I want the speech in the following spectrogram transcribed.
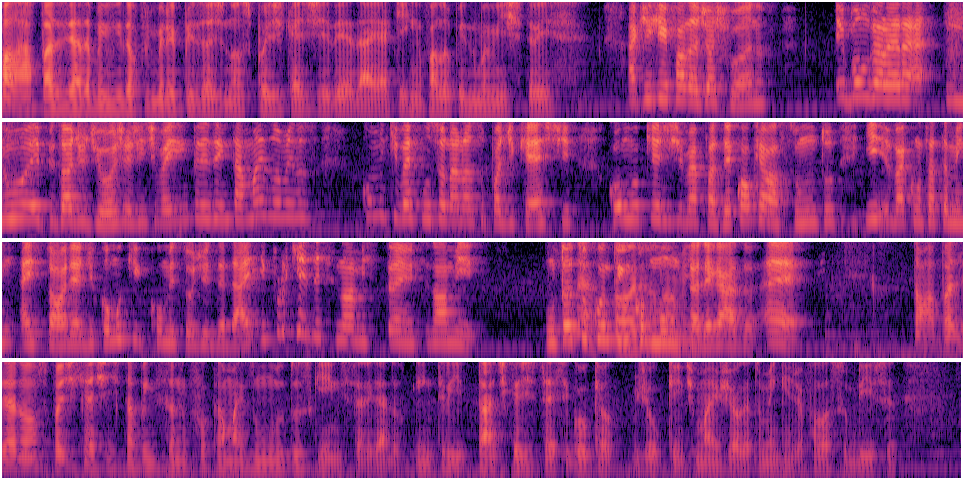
Fala rapaziada, bem-vindo ao primeiro episódio do nosso podcast de Dedai. Aqui quem fala é o Pedro 23. Aqui quem fala é o Joshuano. E bom, galera, no episódio de hoje a gente vai apresentar mais ou menos como que vai funcionar nosso podcast, como que a gente vai fazer, qual que é o assunto, e vai contar também a história de como que começou o Jedi e por que desse nome estranho, esse nome um tanto quanto incomum, nome- tá ligado? É, Então, rapaziada, no nosso podcast a gente tá pensando em focar mais no mundo dos games, tá ligado? Entre táticas de CSGO, que é o jogo que a gente mais joga também, que a gente vai falar sobre isso.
